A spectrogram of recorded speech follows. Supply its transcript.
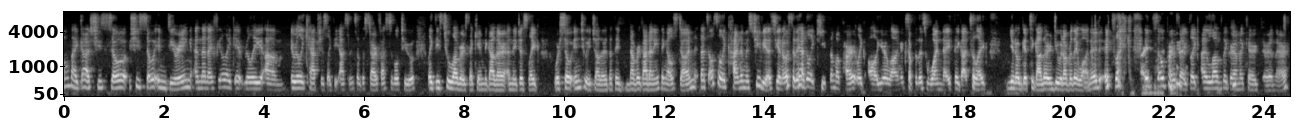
oh my gosh, she's so she's so endearing. And then I feel like it really um it really captures like the essence of the Star Festival too. Like these two lovers that came together and they just like were so into each other that they never got anything else done. That's also like kind of mischievous, you know? So they had to like keep them apart like all year long, except for this one night they got to like you know get together and do whatever they wanted. It's like it's so perfect. Like i love the grandma character in there.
